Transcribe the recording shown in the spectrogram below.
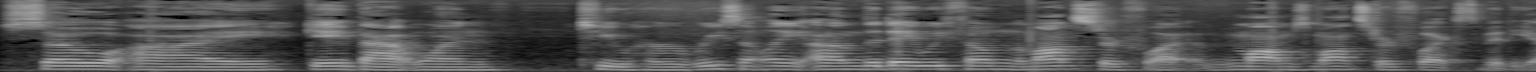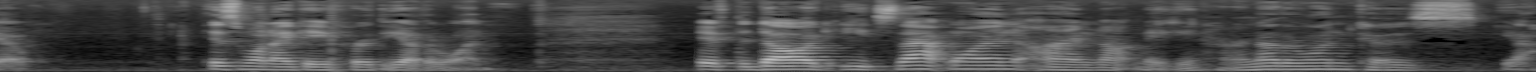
So I gave that one to her recently. Um, the day we filmed the Monster Flex, Mom's Monster Flex video is when I gave her the other one. If the dog eats that one, I'm not making her another one because, yeah,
